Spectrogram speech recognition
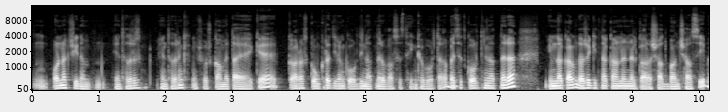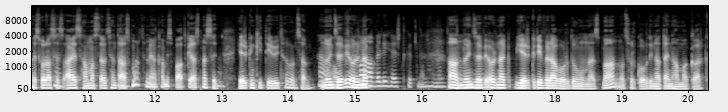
օրինակ չգիտեմ, ենթադրենք ենթադրենք ինչ որ կամետա է եկե, կարաս կոնկրետ իրեն կոորդինատներով ասես թե ինքը որտեղ է, բայց այդ կոորդինատները հիմնականում դաժե գիտնականներն էլ կարա շատ բան չասի, բայց որ ասես այս համաստեղության տարածմարտը միանգամից պատկերացնում ես այդ երկնքի տիրույթը ոնց է։ Հա, Նույն ձևի օրինակ ավելի հեշտ գտնել հələ։ Հա, նույն ձևի օրինակ երկրի վրա որ դու ունես բան, ոնց որ կոորդինատային համակարգ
